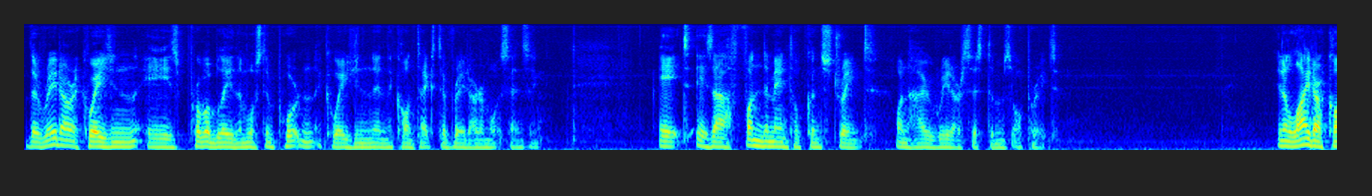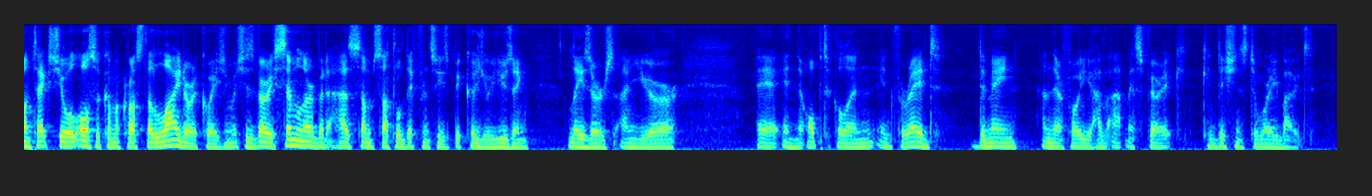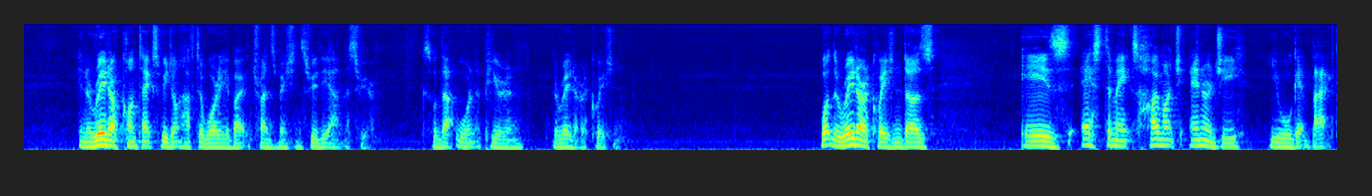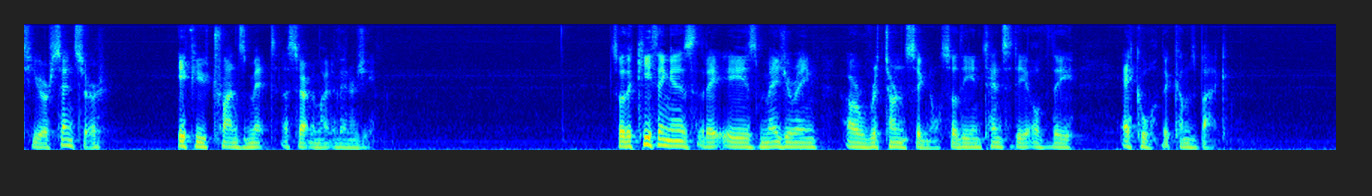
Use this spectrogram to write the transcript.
The radar equation is probably the most important equation in the context of radar remote sensing. It is a fundamental constraint on how radar systems operate. In a LiDAR context, you will also come across the LiDAR equation, which is very similar, but it has some subtle differences because you're using lasers and you're uh, in the optical and infrared domain, and therefore you have atmospheric conditions to worry about. In a radar context, we don't have to worry about transmission through the atmosphere. So that won't appear in the radar equation. What the radar equation does is estimates how much energy you will get back to your sensor if you transmit a certain amount of energy. So the key thing is that it is measuring our return signal, so the intensity of the echo that comes back.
